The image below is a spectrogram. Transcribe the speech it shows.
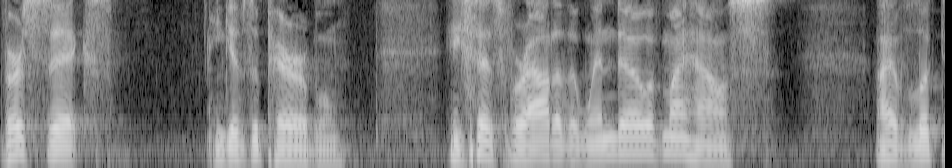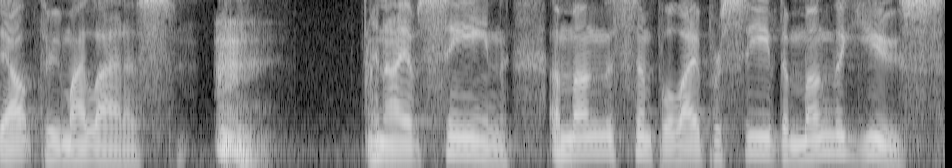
Verse 6 he gives a parable. He says, For out of the window of my house I have looked out through my lattice. And I have seen among the simple, I have perceived among the youths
